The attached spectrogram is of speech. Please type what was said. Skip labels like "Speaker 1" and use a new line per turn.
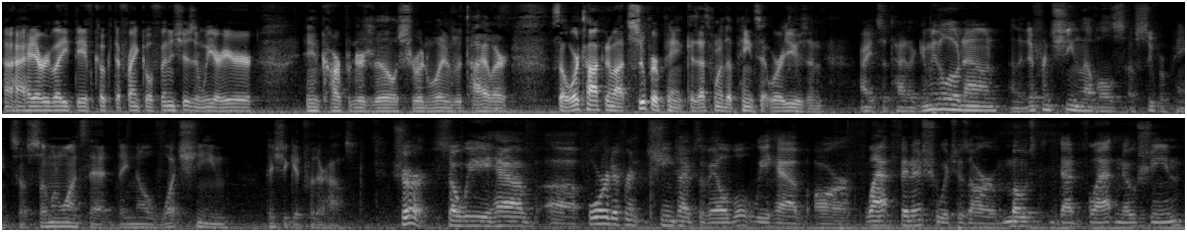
All right, everybody. Dave Cook, DeFranco Finishes, and we are here in Carpentersville, Sherwin-Williams with Tyler. So we're talking about super paint because that's one of the paints that we're using. All right, so Tyler, give me the lowdown on the different sheen levels of super paint. So if someone wants that, they know what sheen they should get for their house.
Sure. So we have uh, four different sheen types available. We have our flat finish, which is our most dead flat, no sheen.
